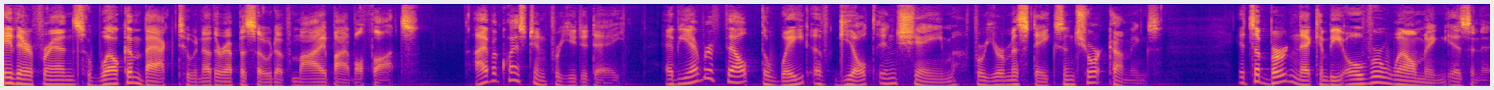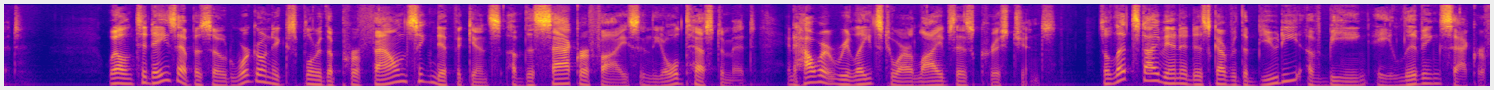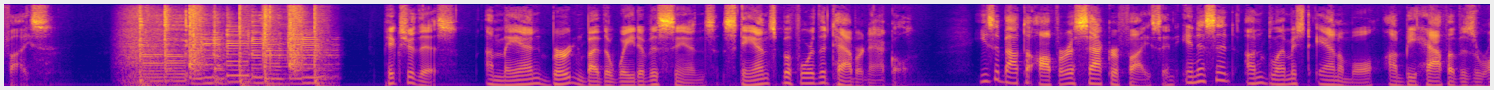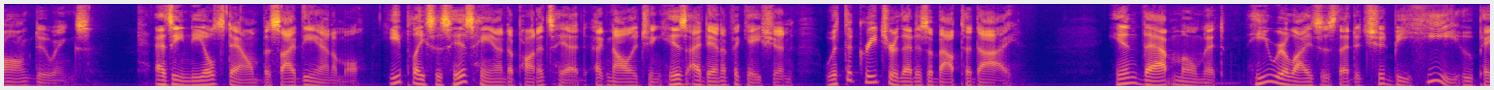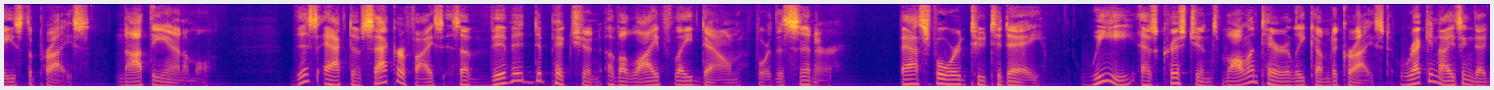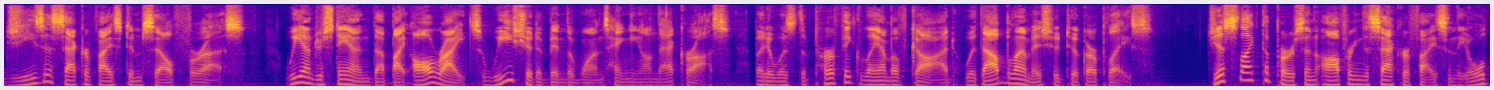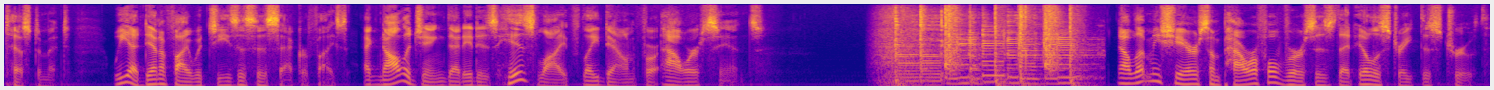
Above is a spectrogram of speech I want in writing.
Hey there, friends. Welcome back to another episode of My Bible Thoughts. I have a question for you today. Have you ever felt the weight of guilt and shame for your mistakes and shortcomings? It's a burden that can be overwhelming, isn't it? Well, in today's episode, we're going to explore the profound significance of the sacrifice in the Old Testament and how it relates to our lives as Christians. So let's dive in and discover the beauty of being a living sacrifice. Picture this a man burdened by the weight of his sins stands before the tabernacle. He's about to offer a sacrifice, an innocent, unblemished animal on behalf of his wrongdoings. As he kneels down beside the animal, he places his hand upon its head, acknowledging his identification with the creature that is about to die in that moment, he realizes that it should be he who pays the price, not the animal. This act of sacrifice is a vivid depiction of a life laid down for the sinner. Fast forward to today. We, as Christians, voluntarily come to Christ, recognizing that Jesus sacrificed himself for us. We understand that by all rights, we should have been the ones hanging on that cross but it was the perfect Lamb of God without blemish who took our place. Just like the person offering the sacrifice in the Old Testament, we identify with Jesus' sacrifice, acknowledging that it is his life laid down for our sins. Now, let me share some powerful verses that illustrate this truth.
